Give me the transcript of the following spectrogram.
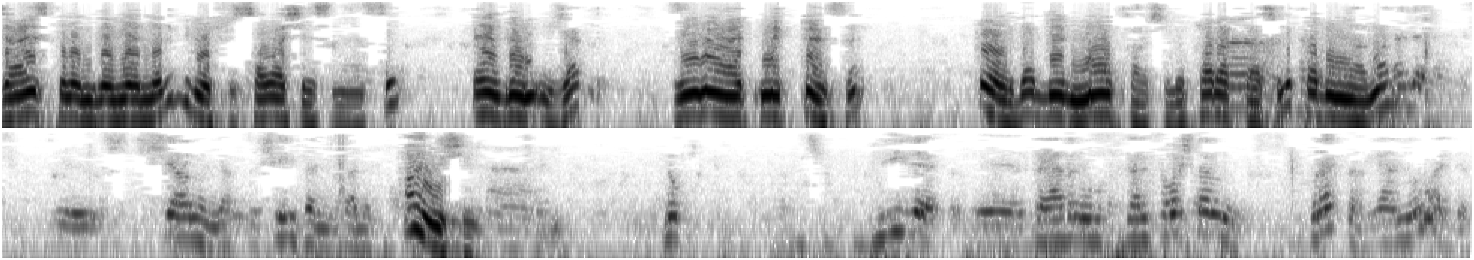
caiz kılındığı yerleri biliyorsun savaş esnası evden uzak zina etmektense orada bir mal karşılığı, para Ha, karşılığı ha. kadınlarla de e, Şia'nın yaptığı şeyi ben zannettim. aynı şey. Ha. Yok. Biriyle e, beraber olup yani savaştan bırak da yani normalde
